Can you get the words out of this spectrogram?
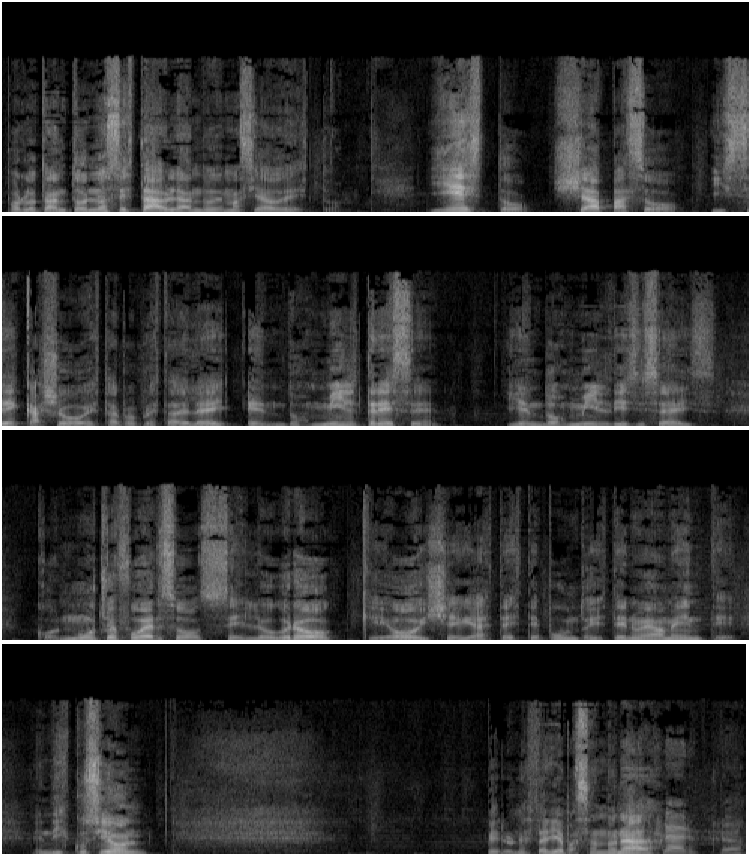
Por lo tanto, no se está hablando demasiado de esto. Y esto ya pasó y se cayó esta propuesta de ley en 2013 y en 2016. Con mucho esfuerzo se logró que hoy llegue hasta este punto y esté nuevamente en discusión, pero no estaría pasando nada. Claro. Claro.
